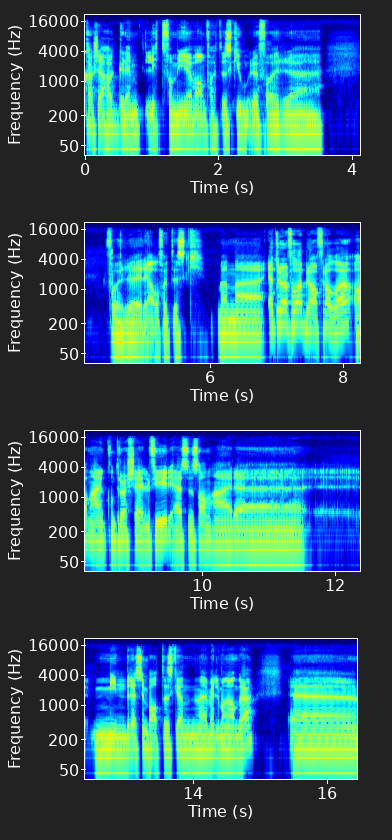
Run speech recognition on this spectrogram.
Kanskje jeg har glemt litt for mye hva han faktisk gjorde for, uh, for Real, faktisk. Men jeg tror i hvert fall det er bra for alle. Han er en kontroversiell fyr. Jeg syns han er mindre sympatisk enn veldig mange andre. Eh,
